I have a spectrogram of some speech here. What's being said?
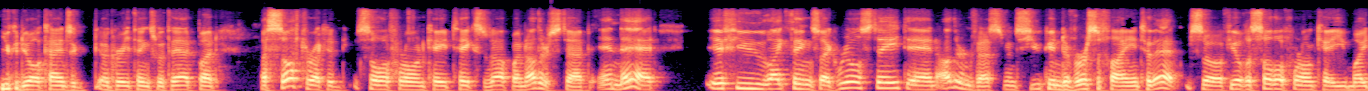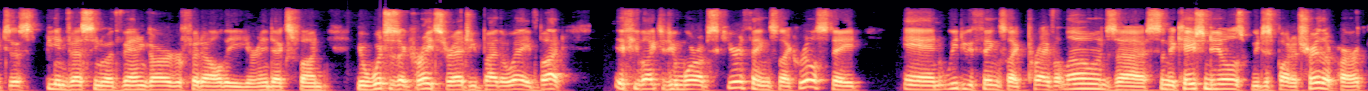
you could do all kinds of uh, great things with that. But A self directed solo 401k takes it up another step in that if you like things like real estate and other investments, you can diversify into that. So if you have a solo 401k, you might just be investing with Vanguard or Fidelity, your index fund, which is a great strategy, by the way. But if you like to do more obscure things like real estate, and we do things like private loans, uh, syndication deals, we just bought a trailer park,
